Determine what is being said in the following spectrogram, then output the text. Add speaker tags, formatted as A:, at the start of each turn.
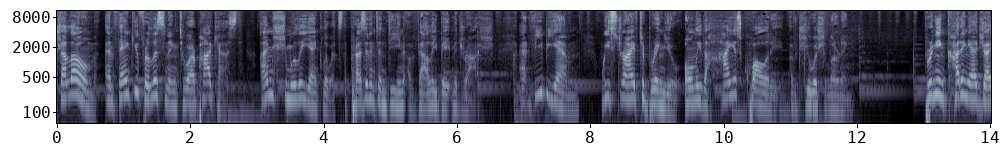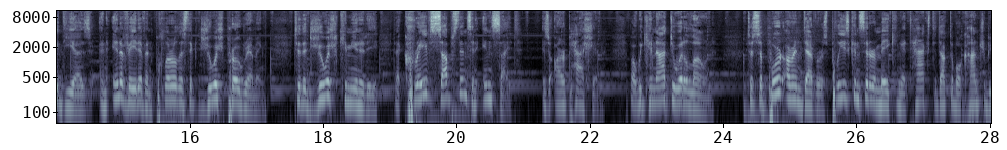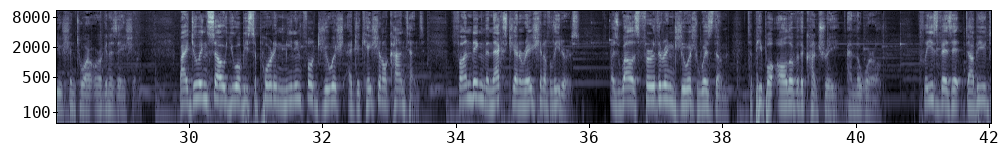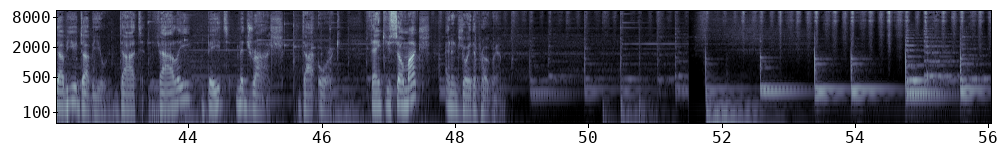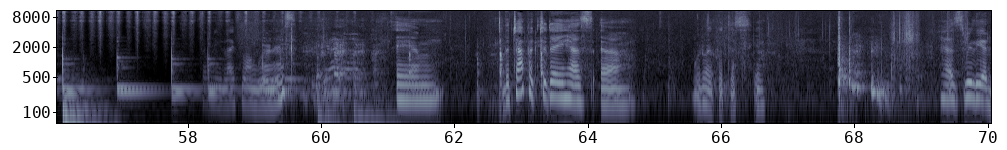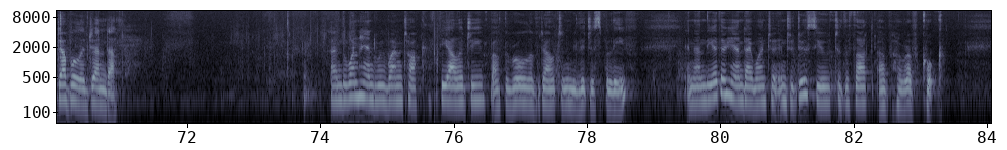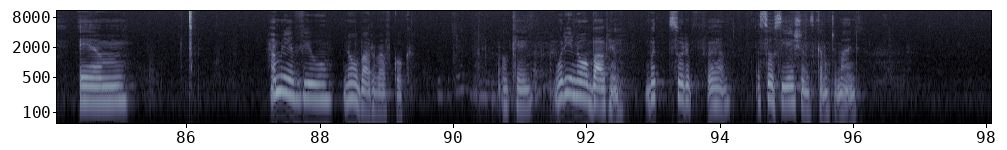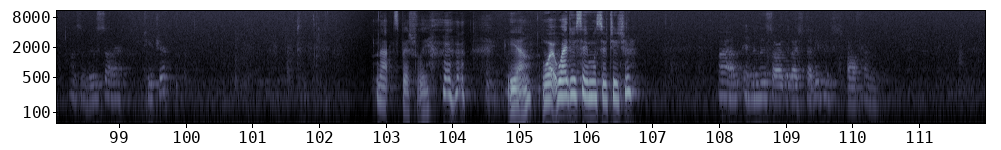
A: Shalom, and thank you for listening to our podcast. I'm Shmuley Yanklowitz, the president and dean of Valley Beit Midrash. At VBM, we strive to bring you only the highest quality of Jewish learning. Bringing cutting edge ideas and innovative and pluralistic Jewish programming to the Jewish community that craves substance and insight is our passion, but we cannot do it alone. To support our endeavors, please consider making a tax deductible contribution to our organization. By doing so, you will be supporting meaningful Jewish educational content, funding the next generation of leaders, as well as furthering Jewish wisdom to people all over the country and the world. Please visit www.valleybeitmidrash.org. Thank you so much and enjoy the program.
B: Lifelong learners. Um, the topic today has, uh, where do I put this? Yeah. Has really a double agenda. On the one hand, we want to talk theology about the role of doubt in religious belief. And on the other hand, I want to introduce you to the thought of Harav Kook. Um, how many of you know about Harav Kook? Okay. What do you know about him? What sort of um, associations come to mind?
C: Was a Musar teacher?
B: Not especially. yeah. Why, why do you say Musar teacher?
C: Um, in the Musar that I studied, who's often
